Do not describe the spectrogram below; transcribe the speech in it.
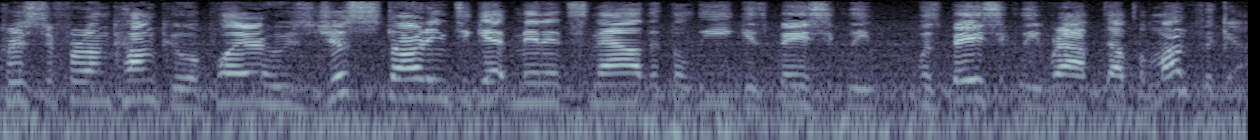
Christopher Nkunku, a player who's just starting to get minutes now that the league is basically was basically wrapped up a month ago.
